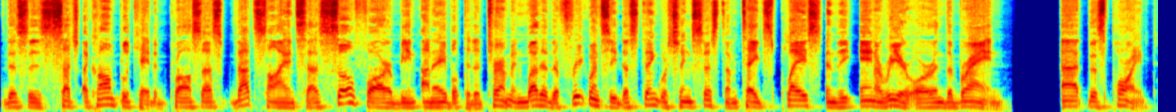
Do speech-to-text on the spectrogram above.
This is such a complicated process that science has so far been unable to determine whether the frequency distinguishing system takes place in the inner ear or in the brain. At this point,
